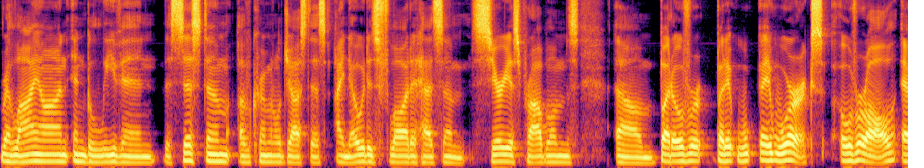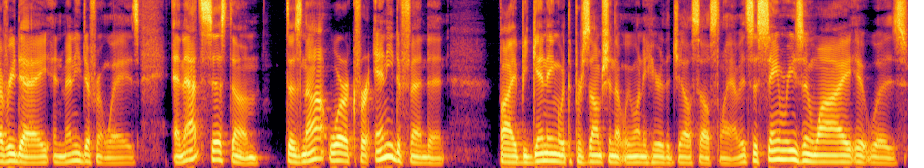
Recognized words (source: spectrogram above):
rely on and believe in the system of criminal justice. I know it is flawed; it has some serious problems. Um, but over, but it it works overall every day in many different ways, and that system does not work for any defendant by beginning with the presumption that we want to hear the jail cell slam. It's the same reason why it was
